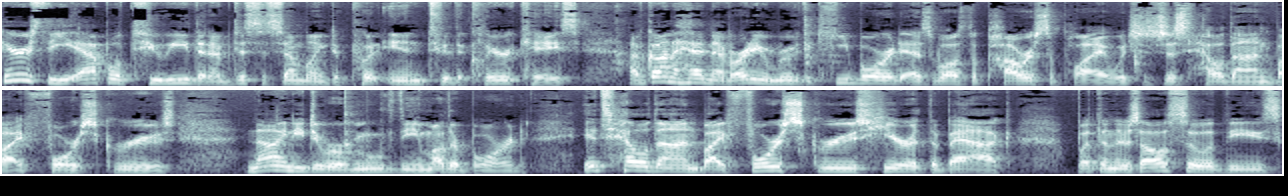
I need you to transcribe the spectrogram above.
Here's the Apple IIe that I'm disassembling to put into the clear case. I've gone ahead and I've already removed the keyboard as well as the power supply, which is just held on by four screws. Now I need to remove the motherboard. It's held on by four screws here at the back, but then there's also these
